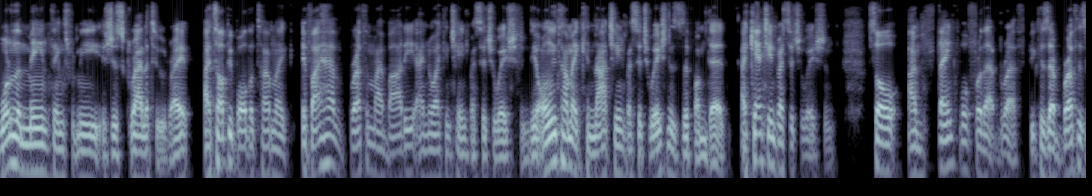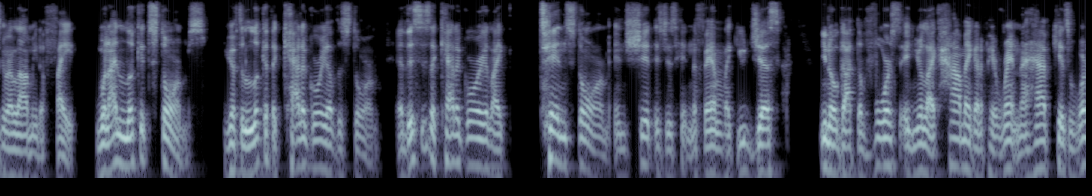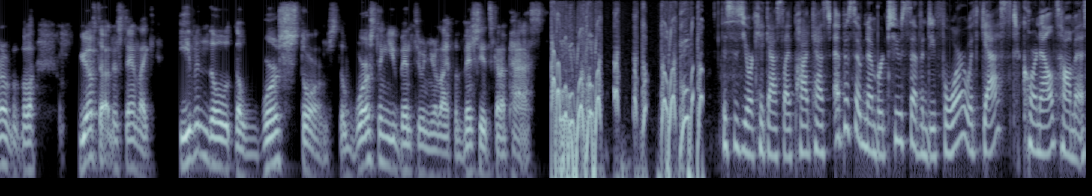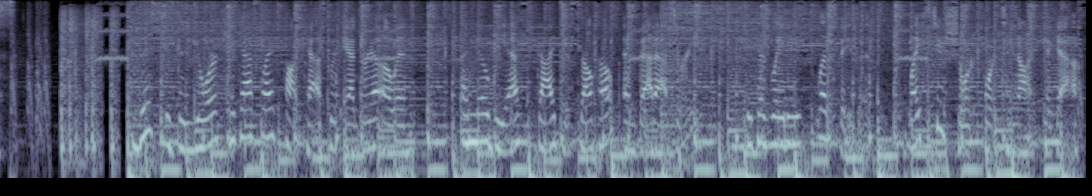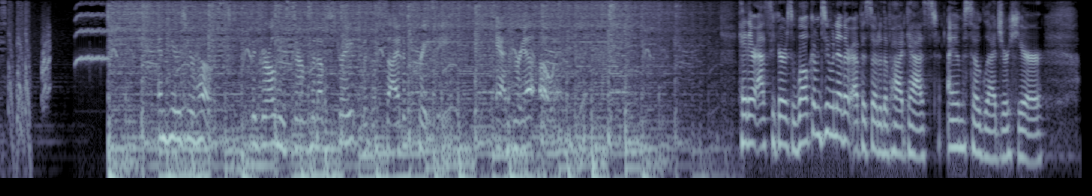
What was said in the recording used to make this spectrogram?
one of the main things for me is just gratitude, right? I tell people all the time, like, if I have breath in my body, I know I can change my situation. The only time I cannot change my situation is if I'm dead. I can't change my situation. So I'm thankful for that breath because that breath is going to allow me to fight. When I look at storms, you have to look at the category of the storm. And this is a category like 10 storm and shit is just hitting the fan. Like you just you know, got divorced and you're like, how am I going to pay rent and I have kids or whatever, blah, blah. blah. you have to understand, like, even though the worst storms, the worst thing you've been through in your life, eventually it's going to pass. This is your Kick Ass Life podcast, episode number 274 with guest Cornell Thomas. This is the Your Kick Ass Life podcast with Andrea Owen, a no BS guide to self help and badassery. Because, ladies, let's face it, Life's too short for it to not kick ass. And here's your host, the girl who serves it up straight with a side of crazy, Andrea Owen. Hey there, ass kickers. Welcome to another episode of the podcast. I am so glad you're here.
